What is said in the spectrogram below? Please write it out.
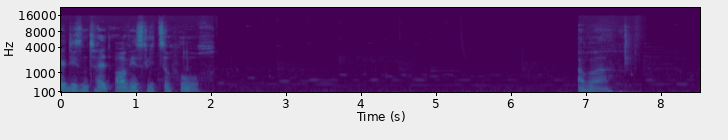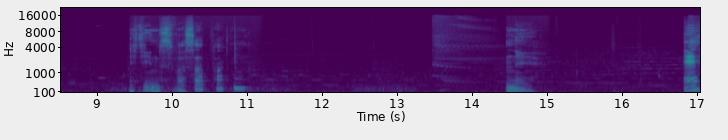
Ja, die sind halt obviously zu hoch. Aber nicht die ins Wasser packen? Nee. Äh?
